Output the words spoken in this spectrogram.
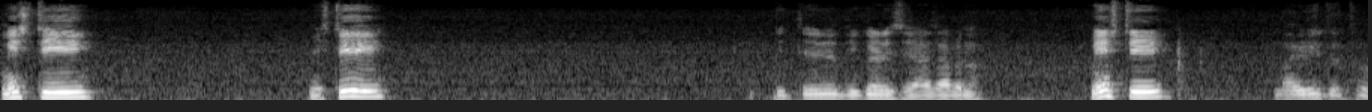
মিষ্টি মিষ্টি দিতে দিকে যাবে না মিষ্টি বাইরে তো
